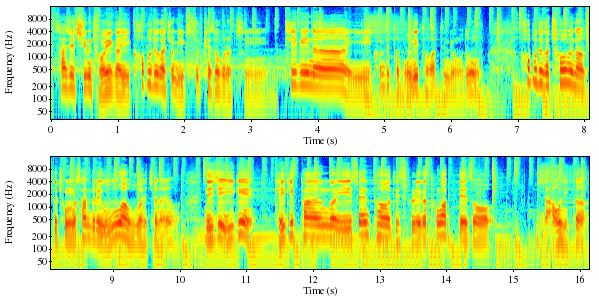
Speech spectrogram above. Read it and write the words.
사실 지금 저희가 이 커브드가 좀 익숙해서 그렇지 TV나 이 컴퓨터 모니터 같은 경우도 커브드가 처음에 나왔을 때 정말 사람들이 우아우아 했잖아요. 근데 이제 이게 계기판과 이 센터 디스플레이가 통합돼서 나오니까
